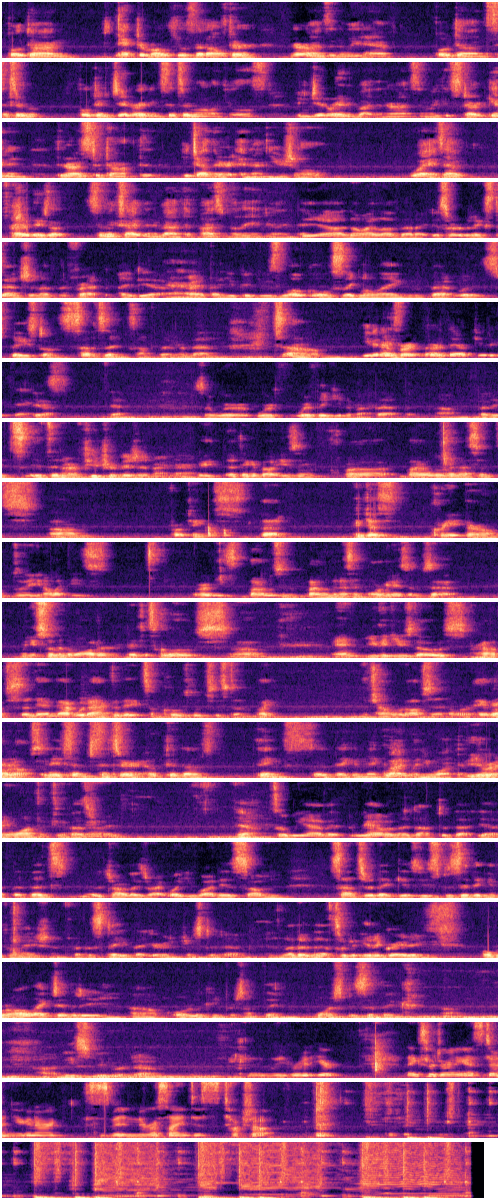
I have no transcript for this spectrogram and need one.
photon detector molecules that alter neurons, and then we'd have photon sensor, photon generating sensor molecules being generated by the neurons, and we could start getting the neurons to talk to each other in unusual ways. I'm sure there's a, some excitement about the possibility of doing that. Yeah, no, I love that idea. Sort of an extension of the FRET idea, Yeah. right? That you could use local signaling that was based on sensing something, and then um, Even as Convert for therapeutic things. Yeah, yeah. So we're we're we're thinking about that, but um, but it's it's in our future vision right now. We I think about using uh, bioluminescence um, proteins that can just create their own. So you know, like these, what are these bioluminescent, bioluminescent organisms that when you swim in the water, it just glows. Um, and you could use those perhaps, and then that would activate some closed loop system like the channel rhodopsin or Yeah, halorhodopsin. you need some sensor hooked to those things so that they can make light when you want them. Yeah, when you want them to. That's yeah. right. Yeah, so we haven't we haven't adopted that yet, but that's Charlie's right. What you want is some sensor that gives you specific information for the state that you're interested in, and whether that's sort of integrating overall activity um, or looking for something more specific um, uh, needs to be worked out. Okay, well, you heard it here. Thanks for joining us, John Huguenard. This has been Neuroscientist Talk Shop.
